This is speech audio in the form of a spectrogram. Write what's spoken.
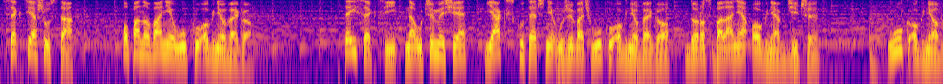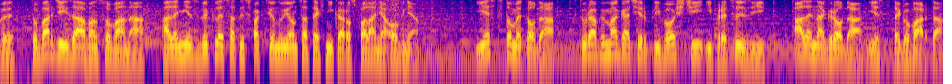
Sekcja szósta. Opanowanie łuku ogniowego. Tej sekcji nauczymy się, jak skutecznie używać łuku ogniowego do rozpalania ognia w dziczy. Łuk ogniowy to bardziej zaawansowana, ale niezwykle satysfakcjonująca technika rozpalania ognia. Jest to metoda, która wymaga cierpliwości i precyzji, ale nagroda jest tego warta.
